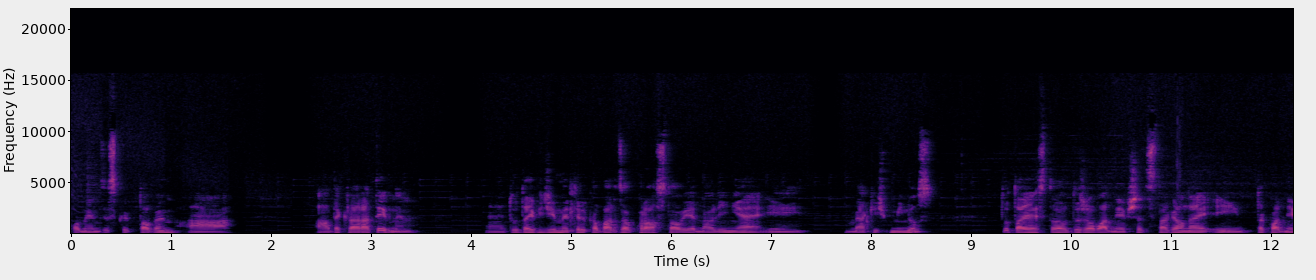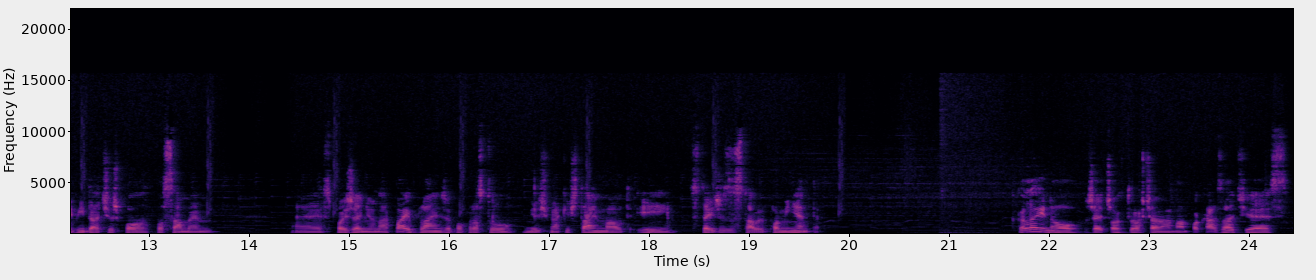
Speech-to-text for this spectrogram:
pomiędzy skryptowym a, a deklaratywnym. E, tutaj widzimy tylko bardzo prostą jedną linię i jakiś minus. Tutaj jest to dużo ładniej przedstawione i dokładnie widać już po, po samym E, spojrzeniu na pipeline, że po prostu mieliśmy jakiś timeout i stage zostały pominięte. Kolejną rzeczą, którą chciałem Wam pokazać jest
